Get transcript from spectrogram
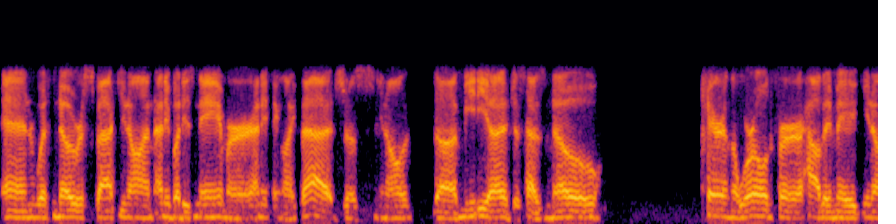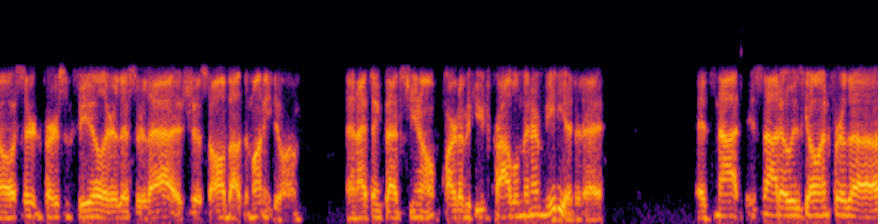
And with no respect, you know, on anybody's name or anything like that, it's just, you know, the media just has no care in the world for how they make, you know, a certain person feel or this or that. It's just all about the money to them. And I think that's, you know, part of a huge problem in our media today. It's not, it's not always going for the,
